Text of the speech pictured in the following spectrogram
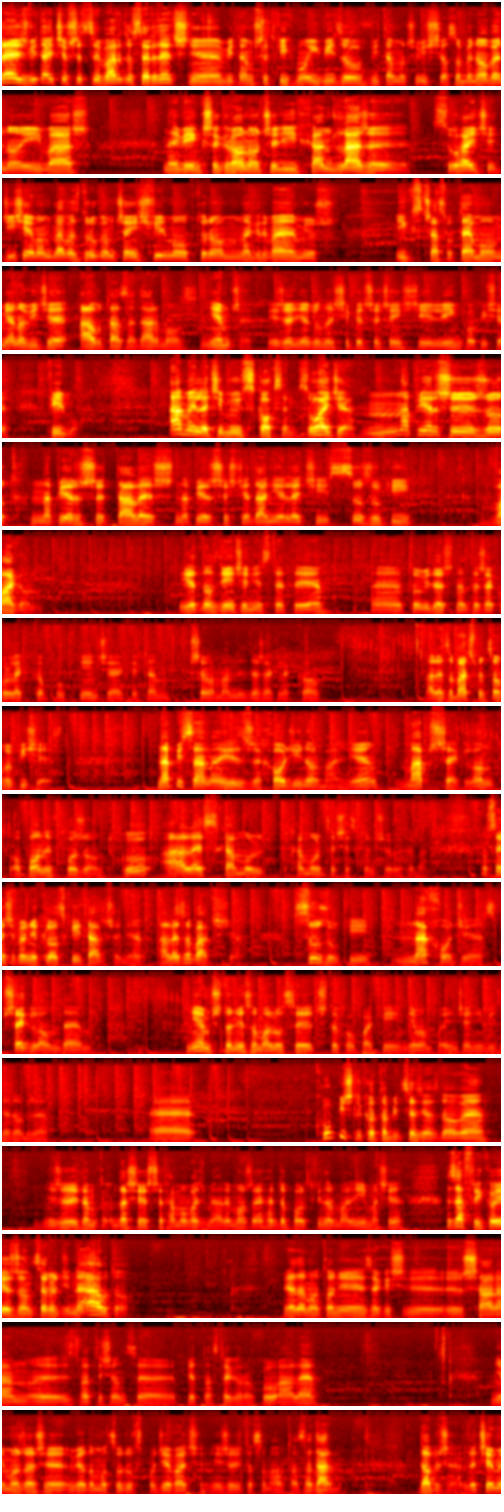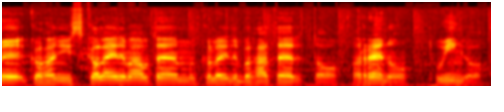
Cześć, witajcie wszyscy bardzo serdecznie. Witam wszystkich moich widzów, witam oczywiście osoby nowe, no i wasz największe grono, czyli handlarze. Słuchajcie, dzisiaj mam dla was drugą część filmu, którą nagrywałem już x czasu temu, mianowicie auta za darmo z Niemczech. Jeżeli nie oglądaliście pierwszej części, link w opisie filmu. A my lecimy już z koksem. Słuchajcie, na pierwszy rzut, na pierwszy talerz, na pierwsze śniadanie leci Suzuki wagon. Jedno zdjęcie niestety. E, tu widać na zderzaku lekko puknięcie, jakieś tam przełamany zderzak lekko. Ale zobaczmy co w opisie jest. Napisane jest, że chodzi normalnie, ma przegląd, opony w porządku, ale z hamul hamulce się skończyły chyba. No w sensie pewnie klocki i tarcze, nie? Ale zobaczcie. Suzuki na chodzie z przeglądem. Nie wiem, czy to nie są malusy, czy to kołpaki, nie mam pojęcia, nie widzę dobrze. E, kupisz tylko tablice zjazdowe. Jeżeli tam da się jeszcze hamować w miarę, można jechać do Polski normalnie i ma się z Afryką jeżdżące rodzinne auto. Wiadomo, to nie jest jakiś y, y, szaran y, z 2015 roku, ale nie można się wiadomo cudów spodziewać, jeżeli to są auta za darmo. Dobrze, lecimy kochani z kolejnym autem. Kolejny bohater to Renault Twingo.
